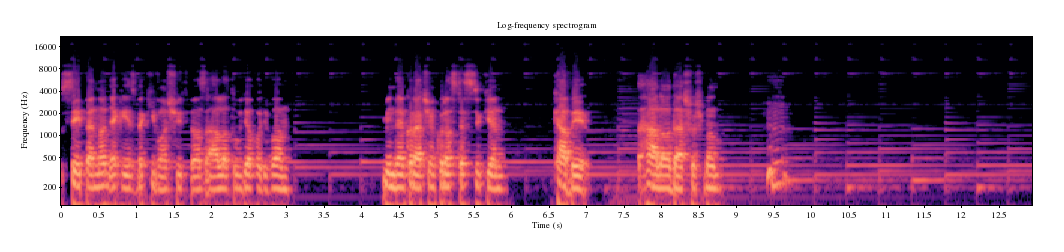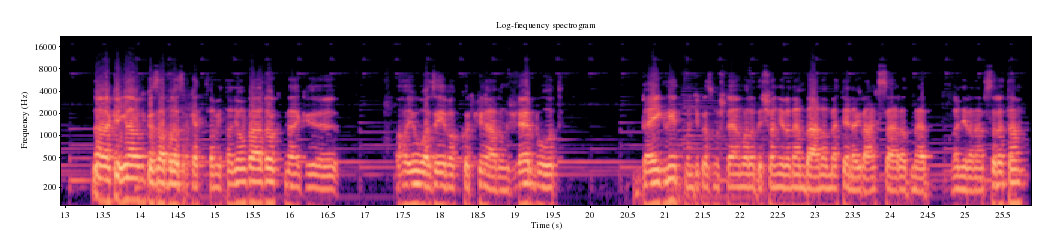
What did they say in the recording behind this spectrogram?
szépen nagy egészbe ki van sütve az állat úgy, ahogy van. Minden karácsonykor azt tesszük ilyen kb. hálaadásosban. Na, nálunk igazából ez a kettő, amit nagyon várok, meg ha jó az év, akkor csinálunk zserbót, beiglit, mondjuk az most elmarad, és annyira nem bánom, mert tényleg ránk szárad, mert annyira nem szeretem.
